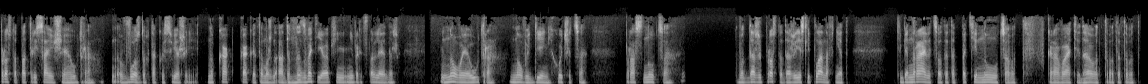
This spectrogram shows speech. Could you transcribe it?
Просто потрясающее утро воздух такой свежий. Ну как, как это можно адом назвать, я вообще не представляю даже. Новое утро, новый день, хочется проснуться. Вот даже просто, даже если планов нет, тебе нравится вот это потянуться вот в кровати, да, вот, вот это вот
